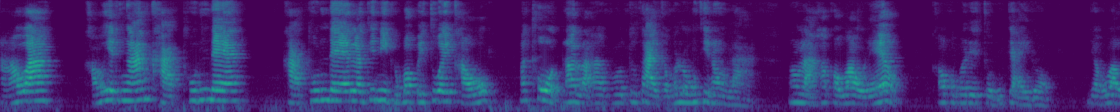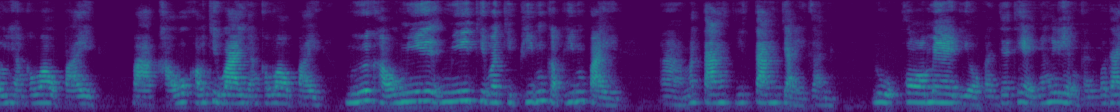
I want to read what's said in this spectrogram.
หาว่า เขาเฮ็ดงานขาดทุนแดขาดทุนแดแล้วที่นี่ก็บอกไปช่วยเขามาโทษนั่นล่ะคนทุกทายก็มาลงที่น้องลาน้องลาเขาก็เว้าแล้ว เขาก็ไม่ได้สนใจดอกอยากเว้าอหยังก็เว้าไปปากเขาเขาที่ว่าอหยังก็เว้าไป มือเขามีมีที่ว่าที่พิมพ์กับพิมพ์ไป อ่ามันตั้งจิตตั้งใจกัน ลูกพ่อแม่เดียวกันแท้ๆยังเลี้ยงกันบ่ได้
